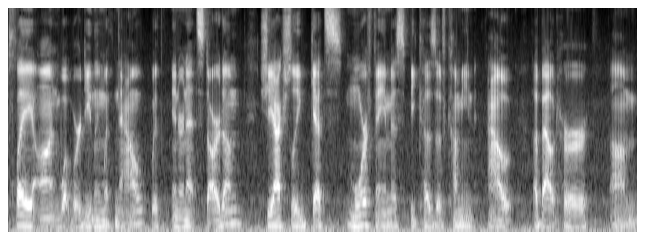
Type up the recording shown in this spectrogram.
play on what we're dealing with now with internet stardom. She actually gets more famous because of coming out about her um,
